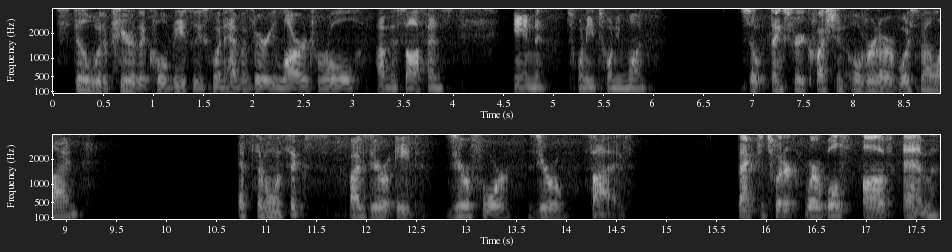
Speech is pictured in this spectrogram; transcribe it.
still would appear that Cole Beasley is going to have a very large role on this offense in 2021. So thanks for your question over at our voicemail line at 716 508 0405. Back to Twitter, where Wolf of M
